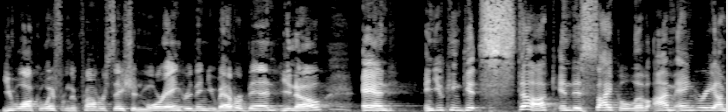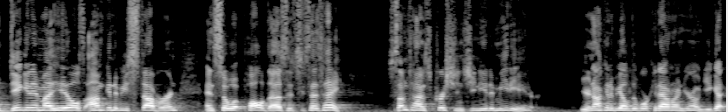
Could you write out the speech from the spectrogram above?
You walk away from the conversation more angry than you've ever been, you know? And and you can get stuck in this cycle of I'm angry, I'm digging in my heels, I'm going to be stubborn. And so what Paul does is he says, "Hey, sometimes Christians you need a mediator. You're not going to be able to work it out on your own. You got,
